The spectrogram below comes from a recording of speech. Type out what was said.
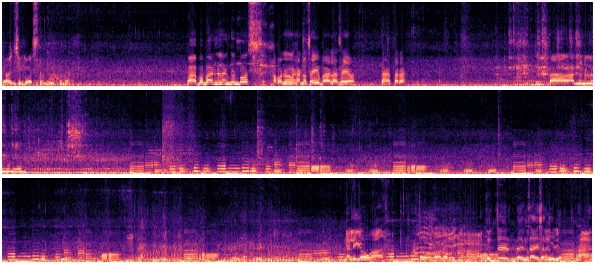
Yan si boss, nandito na. Bababa na lang dun, boss. Ako na lang ano sa'yo, bahala sa'yo. Tara, tara. Pa, ano na lang muna yan. Naligaw ka? Oo, nalawit. Ah, doon sa, doon tayo sa dulo. Ha?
